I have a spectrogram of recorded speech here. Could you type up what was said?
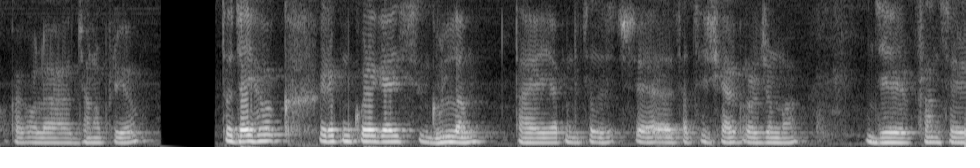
কোকা কোলা জনপ্রিয়। তো যাই হোক, এরকম করে গাইস ঘুরলাম। তাই আপনাদের চাচ্ছি শেয়ার করার জন্য যে ফ্রান্সের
